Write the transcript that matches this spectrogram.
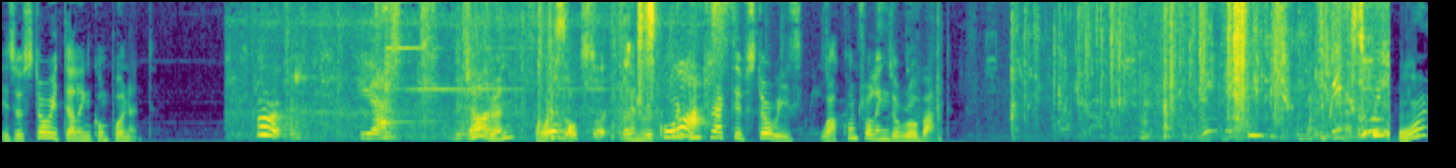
is a storytelling component. The. Children or adults can record interactive stories while controlling the robot. Or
